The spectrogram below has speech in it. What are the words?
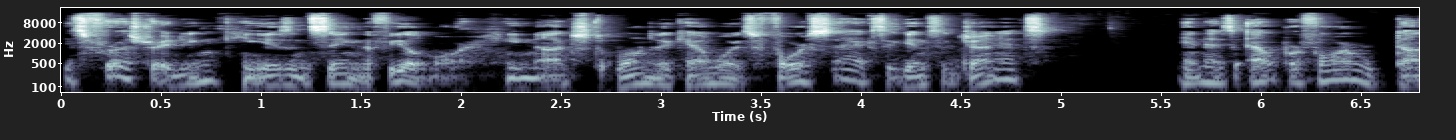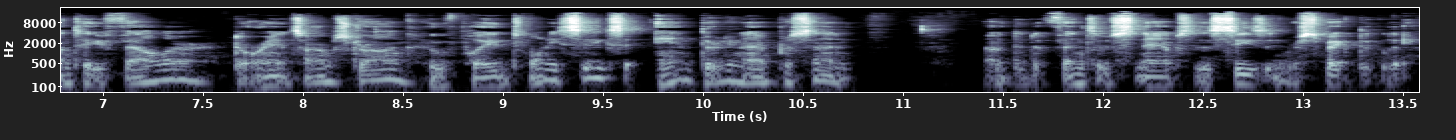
it's frustrating he isn't seeing the field more. He notched one of the Cowboys' four sacks against the Giants and has outperformed Dante Fowler, Dorance Armstrong, who've played 26 and 39% of the defensive snaps this season, respectively.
